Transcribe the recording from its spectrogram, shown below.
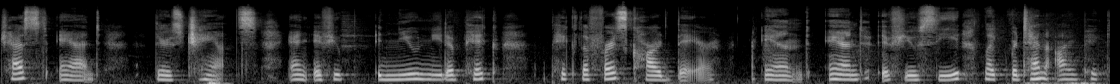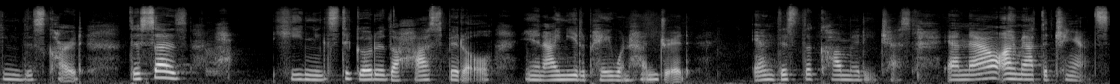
chest and there's chance. And if you and you need to pick pick the first card there. And and if you see like pretend I'm picking this card. This says he needs to go to the hospital and I need to pay 100 and this the comedy chest. And now I'm at the chance.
